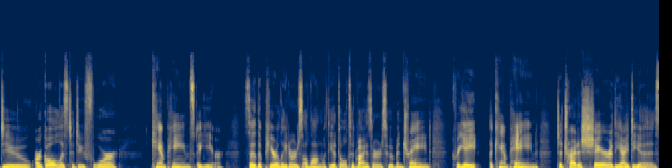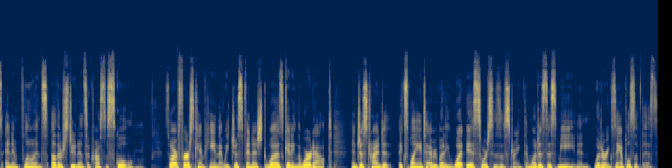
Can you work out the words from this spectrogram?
do our goal is to do four campaigns a year. So the peer leaders, along with the adult advisors who have been trained, create a campaign to try to share the ideas and influence other students across the school. So our first campaign that we just finished was getting the word out and just trying to explain to everybody what is sources of strength and what does this mean and what are examples of this.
